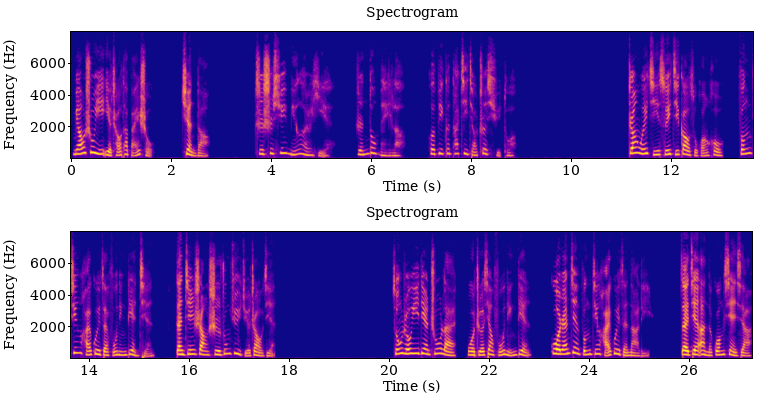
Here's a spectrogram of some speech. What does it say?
苗淑仪也朝她摆手，劝道：“只是虚名而已，人都没了，何必跟他计较这许多？”张维吉随即告诉皇后，冯京还跪在福宁殿前，但金上始终拒绝召见。从柔仪殿出来，我折向福宁殿，果然见冯京还跪在那里，在渐暗的光线下，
